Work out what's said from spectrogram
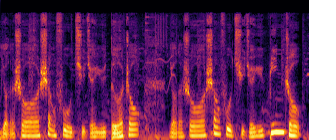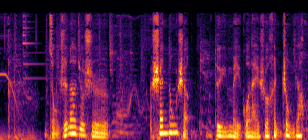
有的说胜负取决于德州，有的说胜负取决于滨州。总之呢，就是山东省对于美国来说很重要。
